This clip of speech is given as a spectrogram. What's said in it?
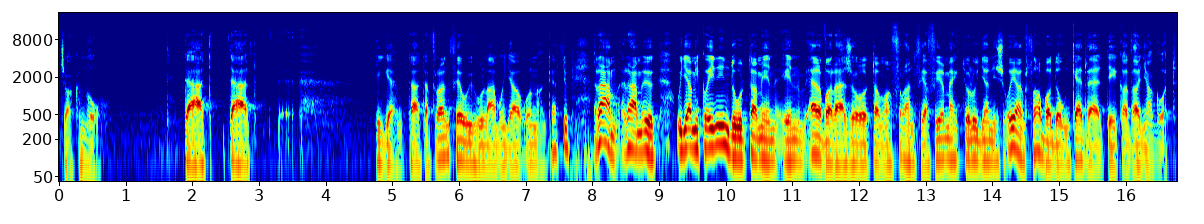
csak no. Tehát, tehát igen, tehát a francia új hullám, ugye onnan kezdtük. Rám, rám ők, ugye amikor én indultam, én, én elvarázsoltam a francia filmektől, ugyanis olyan szabadon kezelték az anyagot,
